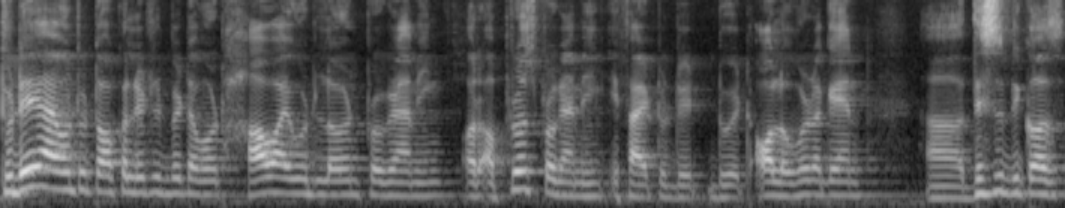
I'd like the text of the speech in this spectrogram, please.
Today I want to talk a little bit about how I would learn programming or approach programming if I had to do it all over again. Uh, this is because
